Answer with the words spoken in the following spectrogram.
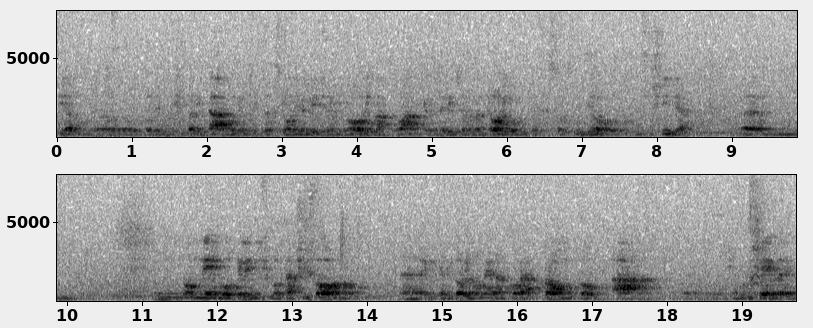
sia con, eh, con, le municipalità, con le amministrazioni delle isole minori, ma anche delle isole maggiori, comunque stesso studio lavoro in Sicilia. Eh, non nego che le difficoltà ci sono, eh, il territorio non era ancora pronto a eh, diciamo, ricevere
